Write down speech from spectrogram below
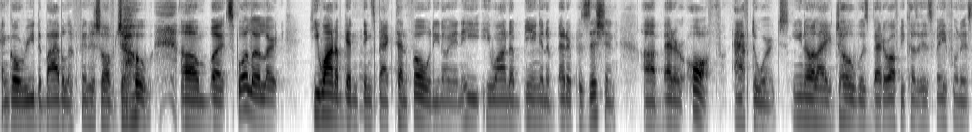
and go read the Bible and finish off Job. Um, but spoiler alert: he wound up getting things back tenfold, you know, and he he wound up being in a better position, uh, better off afterwards. You know, like Job was better off because of his faithfulness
